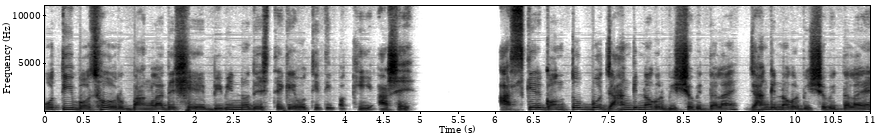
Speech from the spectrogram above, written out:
প্রতি বছর বাংলাদেশে বিভিন্ন দেশ থেকে অতিথি পাখি আসে। আজকের গন্তব্য জাহাঙ্গীরনগর বিশ্ববিদ্যালয়। জাহাঙ্গীরনগর বিশ্ববিদ্যালয়ে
